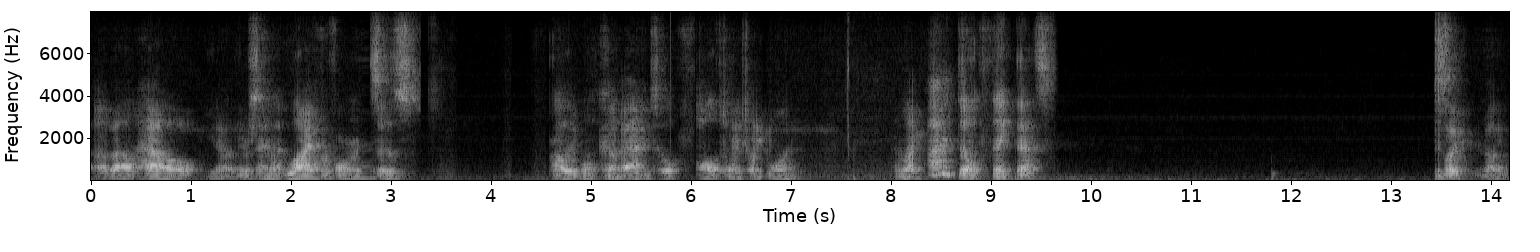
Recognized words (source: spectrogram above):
about how you know they were saying that live performances probably won't come back until fall of 2021. I'm like, I don't think that's. It's like, like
